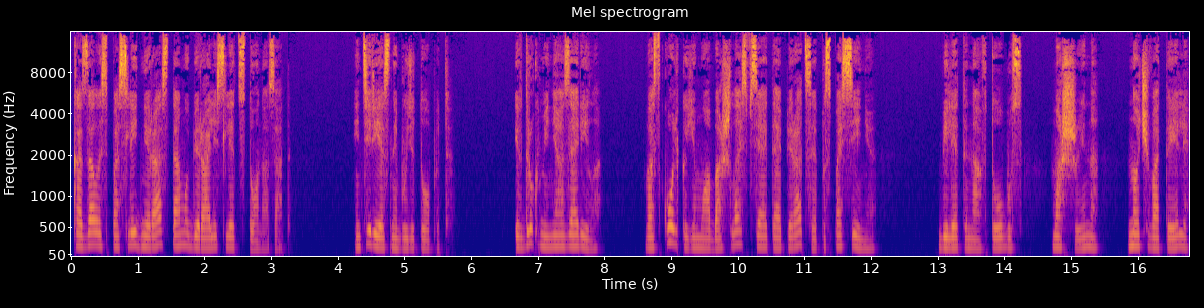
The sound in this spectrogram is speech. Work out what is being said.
Казалось, последний раз там убирались лет сто назад. Интересный будет опыт. И вдруг меня озарило. Во сколько ему обошлась вся эта операция по спасению? Билеты на автобус, машина, ночь в отеле.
